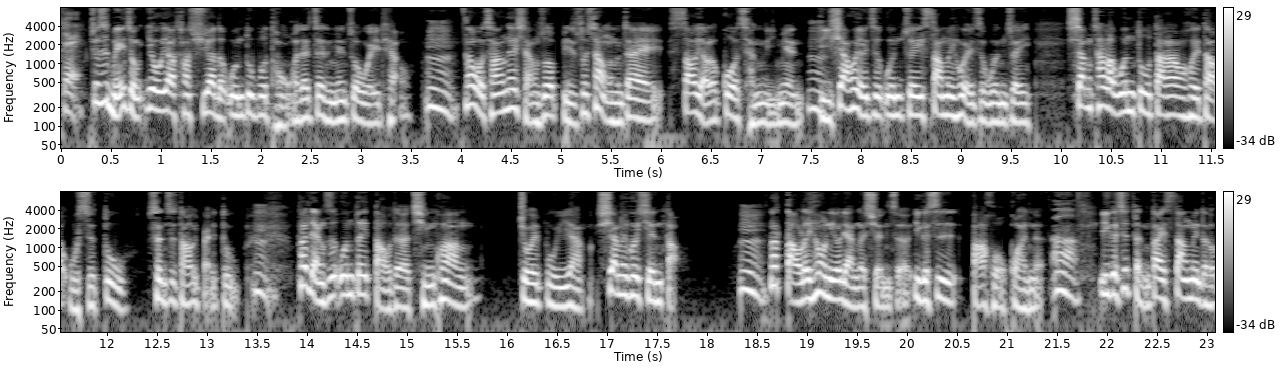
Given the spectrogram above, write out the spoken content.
对，就是每一种釉药它需要的温度不同，我在这里面做微调。嗯，那我常常在想说，比如说像我们在烧窑的过程里面，底下会有一只温锥，上面会有一只温锥，相差的温度大概会到五十度，甚至到一百度。嗯，它两只温锥倒的情况就会不一样，下面会先倒。嗯，那倒了以后，你有两个选择，一个是把火关了，嗯，一个是等待上面的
